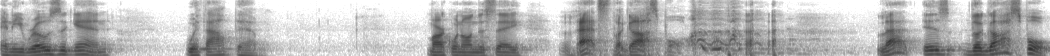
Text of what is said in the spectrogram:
and he rose again without them. Mark went on to say, that's the gospel. that is the gospel.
